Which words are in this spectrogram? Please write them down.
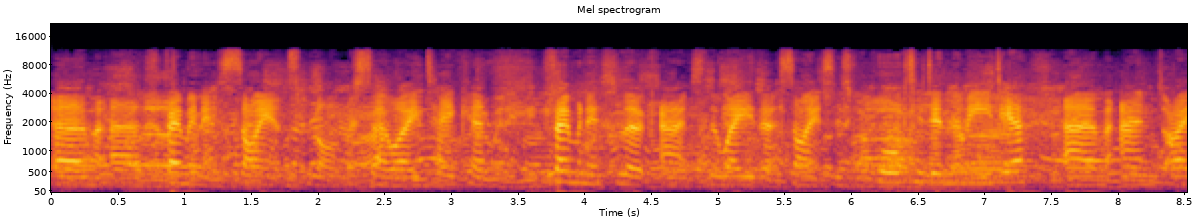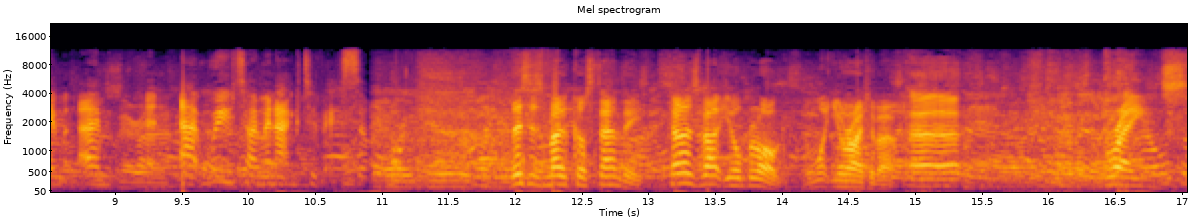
Um, a feminist science blog, so I take a feminist look at the way that science is reported in the media, um, and I'm, I'm, at root I'm an activist. This is Mo Costandi. Tell us about your blog and what you write about. Uh, brains.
